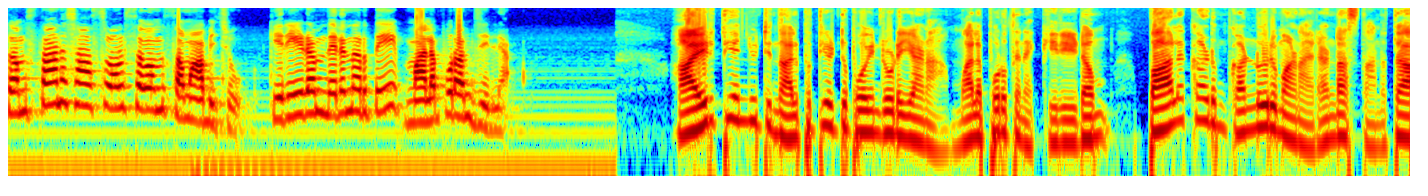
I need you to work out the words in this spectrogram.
സംസ്ഥാന ശാസ്ത്രോത്സവം സമാപിച്ചു. കിരീടം നിലനിർത്തി മലപ്പുറം ജില്ല. ആയിരത്തി അഞ്ഞൂറ്റി നാൽപ്പത്തിയെട്ട് പോയിന്റോടെയാണ് മലപ്പുറത്തിന് കിരീടം. പാലക്കാടും കണ്ണൂരുമാണ് രണ്ടാം സ്ഥാനത്ത്.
